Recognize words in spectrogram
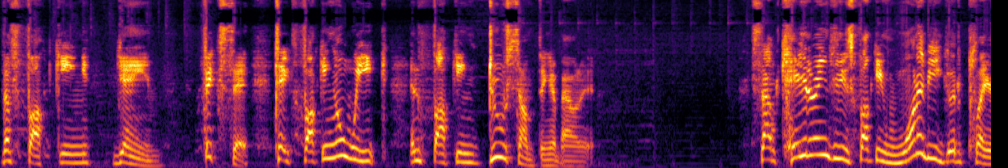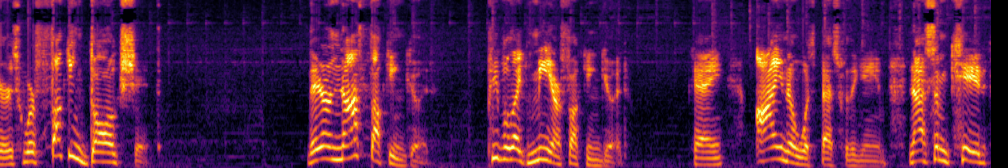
the fucking game. Fix it. Take fucking a week and fucking do something about it. Stop catering to these fucking wannabe good players who are fucking dog shit. They are not fucking good. People like me are fucking good. Okay? I know what's best for the game. Not some kid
